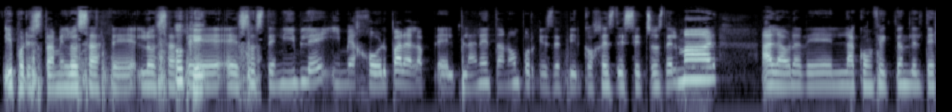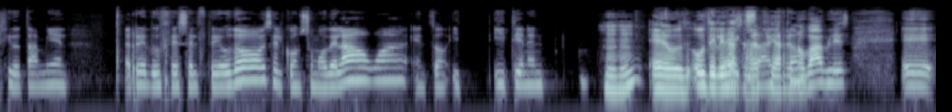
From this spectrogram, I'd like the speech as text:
Y por eso también los hace, los hace eh, sostenible y mejor para el planeta, ¿no? Porque es decir, coges desechos del mar, a la hora de la confección del tejido también reduces el CO2, el consumo del agua, y, tienen... Eh, utilizas energías renovables. Eh,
